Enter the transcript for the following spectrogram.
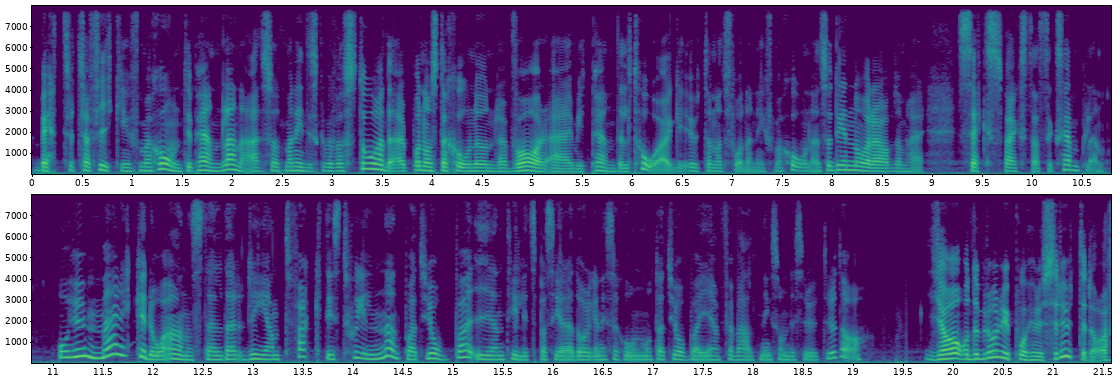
bättre trafikinformation till pendlarna så att man inte ska behöva stå där på någon station och undra var är mitt pendeltåg utan att få den informationen. Så det är några av de här sex verkstadsexemplen. Och hur märker då anställda rent faktiskt skillnad på att jobba i en tillitsbaserad organisation mot att jobba i en förvaltning som det ser ut idag? Ja, och då beror det ju på hur det ser ut idag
